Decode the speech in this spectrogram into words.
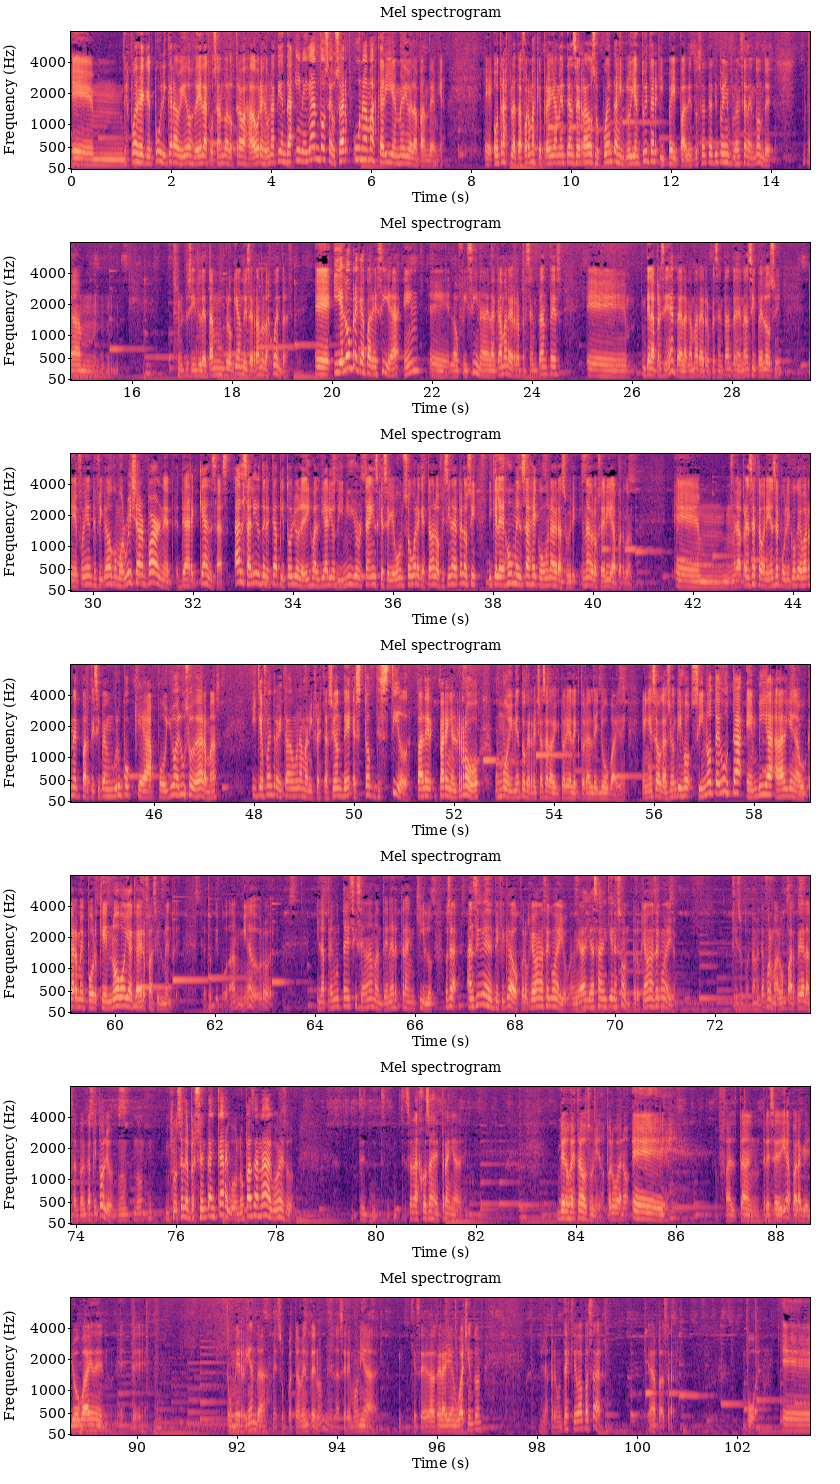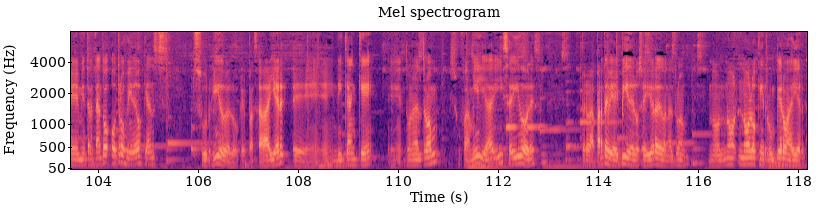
em, después de que publicara videos de él acosando a los trabajadores de una tienda y negándose a usar una mascarilla en medio de la pandemia. Eh, otras plataformas que previamente han cerrado sus cuentas incluyen Twitter y PayPal. Entonces, este tipo de influencer en donde si le están bloqueando y cerrando las cuentas. Eh, y el hombre que aparecía en eh, la oficina de la Cámara de Representantes eh, de la presidenta de la Cámara de Representantes de Nancy Pelosi, eh, fue identificado como Richard Barnett de Arkansas. Al salir del Capitolio le dijo al diario The New York Times que se llevó un sobre que estaba en la oficina de Pelosi y que le dejó un mensaje con una, grosería. Perdón. Em, la prensa estadounidense publicó que Barnett participa en un grupo que apoyó el uso de armas y que fue entrevistado en una manifestación de Stop the Steal, paren el robo, un movimiento que rechaza la victoria electoral de Joe Biden. En esa ocasión dijo, si no te gusta, envía a alguien a buscarme porque no voy a caer fácilmente. Estos tipos dan miedo, bro. Y la pregunta es si se van a mantener tranquilos. O sea, han sido identificados, pero ¿qué van a hacer con ellos? ya saben quiénes son, pero ¿qué van a hacer con ellos? Si supuestamente formaron parte del asalto al Capitolio. No, se le presentan cargos, no pasa nada con eso. Son las cosas extrañas de, los Estados Unidos. Pero bueno, eh, faltan 13 días para que Joe Biden este, tome rienda, eh, supuestamente, ¿no? En la ceremonia que se debe hacer ahí en Washington. Y la pregunta es, ¿qué va a pasar? ¿Qué va a pasar? Bueno, eh, mientras tanto, otros videos que han surgido de lo que pasaba ayer eh, indican que eh, Donald Trump, su familia y seguidores, pero la parte VIP de los seguidores de Donald Trump, no, no, no los que irrumpieron ayer,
